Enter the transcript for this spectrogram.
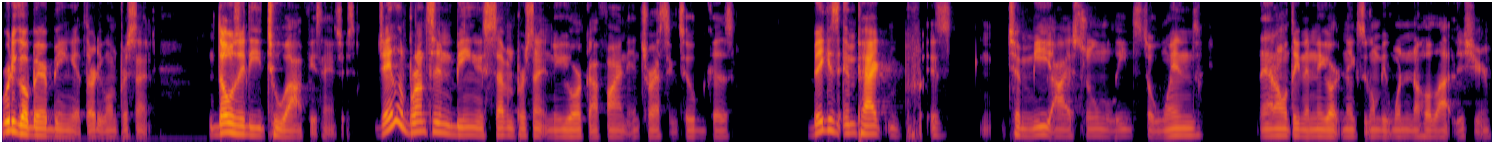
Rudy Gobert being at 31%. Those are the two obvious answers. Jalen Brunson being 7% in New York, I find interesting too, because biggest impact is to me, I assume leads to wins. And I don't think the New York Knicks are going to be winning a whole lot this year.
